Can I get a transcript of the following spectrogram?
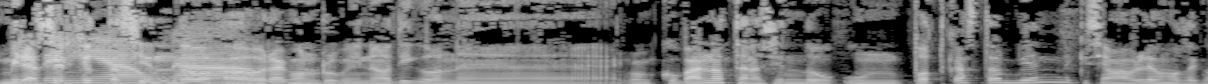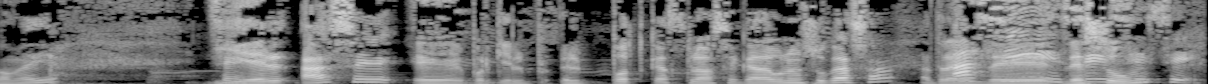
Mira, Sergio está haciendo una- ahora con Rubinotti, con, eh, con Copano, están haciendo un podcast también que se llama Hablemos de Comedia. Sí. Y él hace, eh, porque el, el podcast lo hace cada uno en su casa a Ah, través de, sí, de sí, Zoom. sí, sí.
